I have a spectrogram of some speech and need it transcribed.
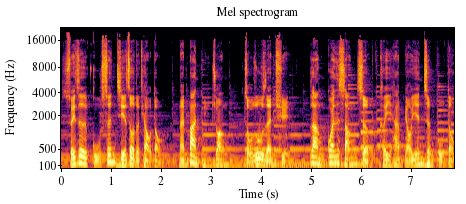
随着鼓声节奏的跳动，男扮女装走入人群，让观赏者可以和表演者互动，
